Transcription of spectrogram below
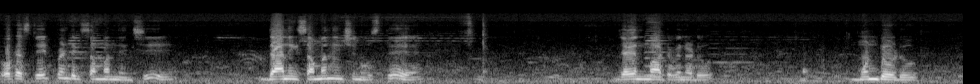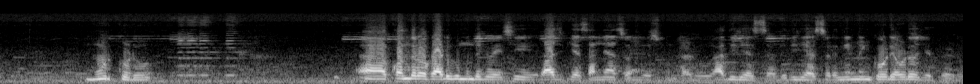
ఒక స్టేట్మెంట్కి సంబంధించి దానికి సంబంధించి వస్తే జగన్ మాట వినడు మొండోడు మూర్ఖుడు కొందరు ఒక అడుగు ముందుకు వేసి రాజకీయ సన్యాసం చేసుకుంటాడు అది చేస్తాడు ఇది చేస్తాడు నిన్న ఇంకోటి ఎవడో చెప్పాడు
